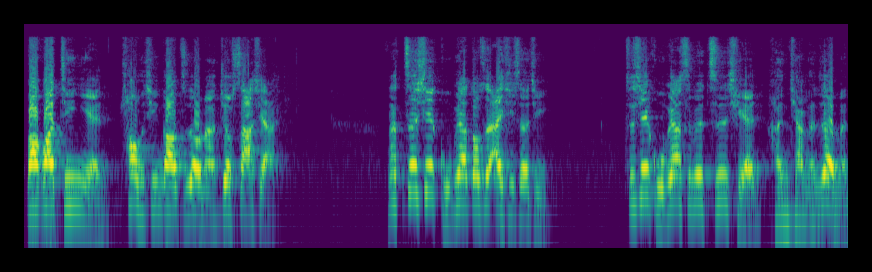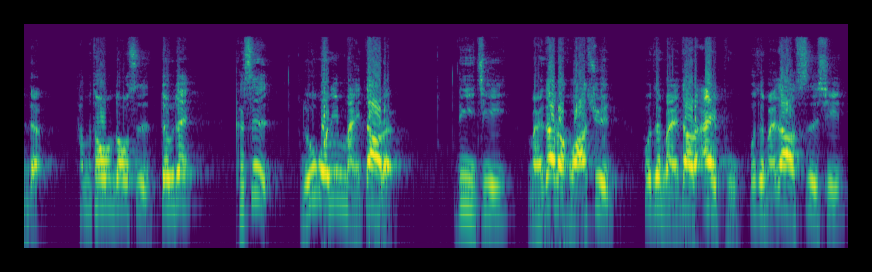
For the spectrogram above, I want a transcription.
包括金研创新高之后呢就杀下来。那这些股票都是 IC 设计，这些股票是不是之前很强很热门的？他们通通都是，对不对？可是如果你买到了利基，买到了华讯，或者买到了爱普，或者买到了四星，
